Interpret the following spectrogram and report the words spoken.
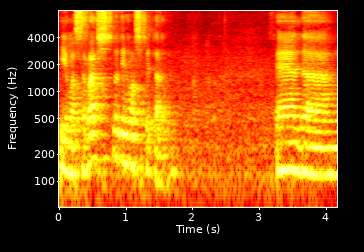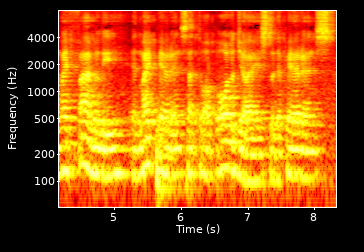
He was rushed to the hospital. And uh, my family and my parents had to apologize to the parents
